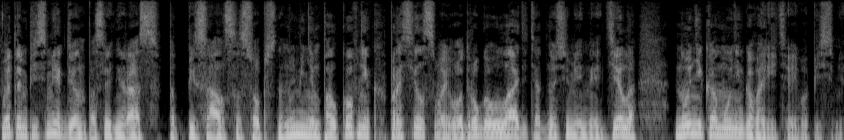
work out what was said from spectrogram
В этом письме, где он последний раз подписался собственным именем, полковник просил своего друга уладить одно семейное дело, но никому не говорить о его письме.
